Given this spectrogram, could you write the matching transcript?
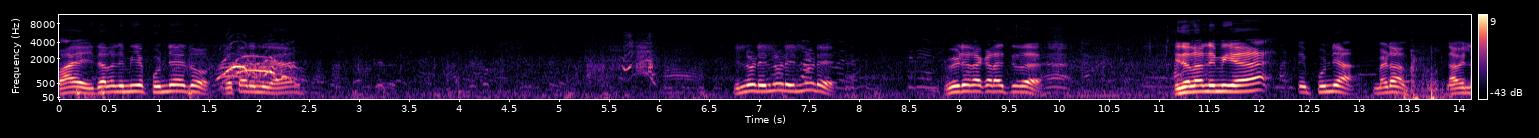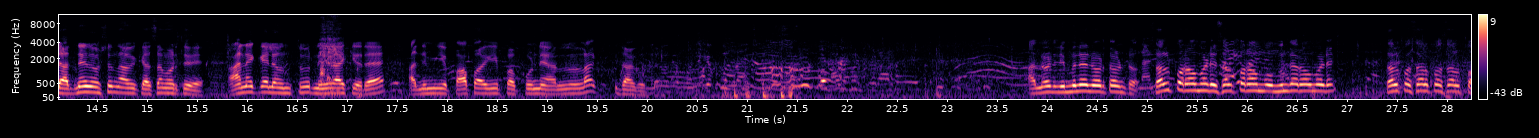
ಬಾಯ್, ಇದೆಲ್ಲ ನಿಮಗೆ ಪುಣ್ಯ ಇದು. ಗೊತ್ತಾ ನಿಮಗೆ? ಇಲ್ಲಿ ನೋಡಿ ಇಲ್ಲಿ ನೋಡಿ ಇಲ್ಲಿ ನೋಡಿ. ವಿಡಿಯೋ ರೆಕಾರ್ಡ್ ಆಯ್ತಿದೆ. ಇದೆಲ್ಲ ನಿಮಗೆ ಪುಣ್ಯ. ಮೇಡಮ್ ನಾವಿಲ್ಲಿ ಹದಿನೈದು ವರ್ಷ ನಾವು ಕೆಲಸ ಮಾಡ್ತೀವಿ. ಆನೆ ಕೈಲಿ ಒಂಚೂರು ನೀರು ಹಾಕಿದ್ರೆ ಅದು ನಿಮಗೆ ಪಾಪ ಗೀಪ ಪುಣ್ಯ ಎಲ್ಲ ಇದಾಗುತ್ತೆ. ಅಲ್ಲಿ ನೋಡಿ, ನಿಮ್ಮನ್ನೇ ನೋಡ್ತಾ ಉಂಟು. ಸ್ವಲ್ಪ ರೋ ಮಾಡಿ, ಸ್ವಲ್ಪ ರೋ ಮುಂದೆ ರೋ ಮಾಡಿ. ಸ್ವಲ್ಪ ಸ್ವಲ್ಪ ಸ್ವಲ್ಪ.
